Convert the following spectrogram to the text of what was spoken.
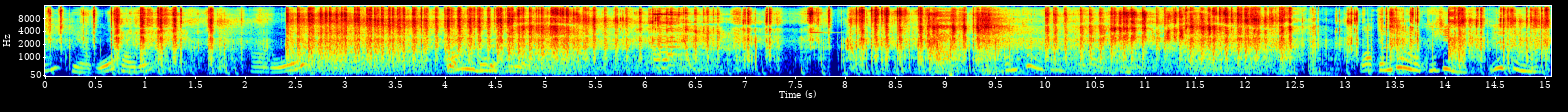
어떻게 하고 바로. 바로. 라인이 너무 길어. 권총을 좀 써봐야 와 권총으로 91.6점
